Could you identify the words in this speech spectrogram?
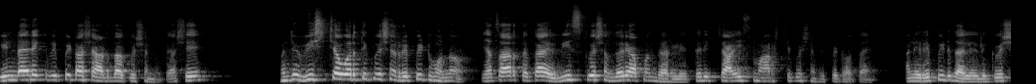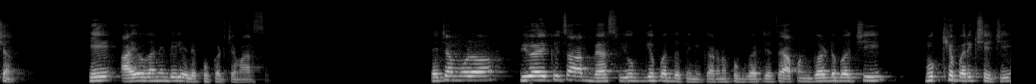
इनडायरेक्ट रिपीट असे आठ दहा क्वेश्चन होते. असे म्हणजे वीसच्या वरती क्वेश्चन रिपीट होणं याचा अर्थ काय? वीस क्वेश्चन जरी आपण धरले तरी चाळीस मार्क्सचे क्वेश्चन रिपीट होत आहे. आणि रिपीट झालेले क्वेश्चन हे आयोगाने दिलेले फुकटचे मार्क्स त्याच्यामुळं पीवायक्यूचा अभ्यास योग्य पद्धतीने करणं खूप गरजेचं आहे. आपण गट बची मुख्य परीक्षेची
